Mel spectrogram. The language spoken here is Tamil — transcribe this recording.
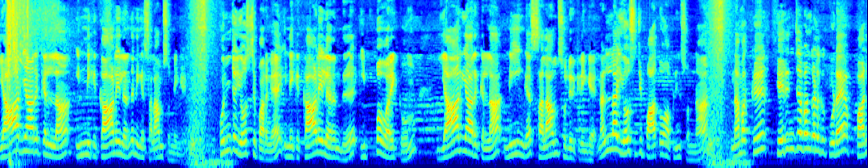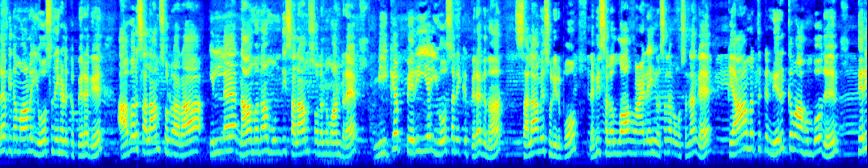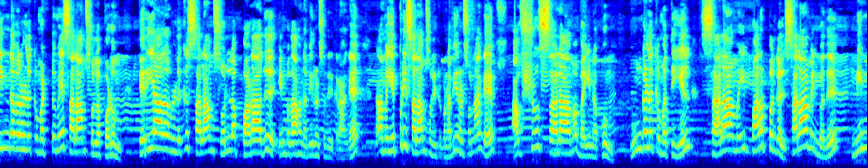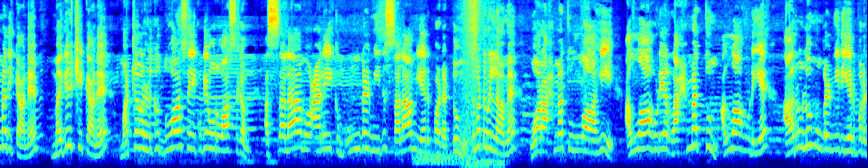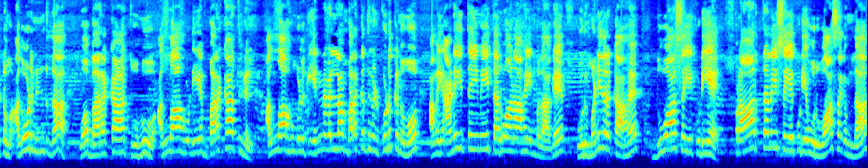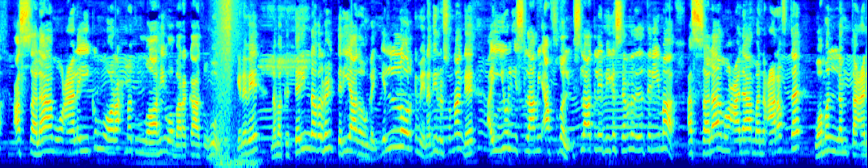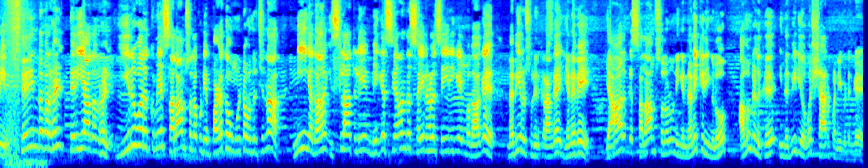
யார் யாருக்கெல்லாம் இன்னைக்கு காலையில இருந்து நீங்க சலாம் சொன்னீங்க? கொஞ்சம் யோசிச்சு பாருங்க. இன்னைக்கு காலையில இருந்து இப்போ வரைக்கும் யார் யாருக்கெல்லாம் நீங்க சலாம் சொல்லியிருக்கிறீங்க நல்லா யோசிச்சு பார்த்தோம் அப்படின்னு சொன்னா நமக்கு தெரிஞ்சவங்களுக்கு கூட பல விதமான யோசனைகளுக்கு பிறகு அவர் சலாம் சொல்றாரா? இல்ல நாம தான் முந்தி சலாம் சொல்லணுமான்ற மிக பெரிய யோசனைக்கு பிறகுதான் சலாமே சொல்லியிருப்போம். நபி ஸல்லல்லாஹு அலஹி வஸல்லம் அவங்க சொன்னாங்க கியாமத்துக்கு நெருக்கமாகும் போது தெரிந்தவர்களுக்கு மட்டுமே சலாம் சொல்லப்படும். தெரியாதவர்களுக்கு சலாம் சொல்லப்படாது என்பதாக நபிகள் சொல்லியிருக்கிறாங்க. நாம எப்படி சலாம் சொல்லிட்டு இருக்கோம்? நபிகள் சொன்னாங்க அப்ஷு சலாம பைனக்கும். உங்களுக்கு மத்தியில் சலாமை பரப்புங்கள். சலாம் என்பது நிம்மதிக்கான மகிழ்ச்சிக்கான மற்றவர்களுக்கு துவா செய்யக்கூடிய ஒரு வாசகம். அஸ்ஸலாமு அலைக்கும். உங்கள் மீது சலாம் ஏற்படட்டும். இது மட்டும் இல்லாம ஓ ரஹ்மத்துல்லாஹி. அல்லாஹுடைய ரஹ்மத்தும் அல்லாஹுடைய அருளும் உங்கள் மீது ஏற்படட்டும். அதோடு நின்றுதா? ஓ பரக்காத்துஹு அல்லாஹுடைய பரக்காத்துகள் அல்லாஹ் உங்களுக்கு என்னவெல்லாம் பரக்கத்துகள் கொடுக்கணுமோ அவை அனைத்தையுமே தருவானாக என்பதாக ஒரு மனிதருக்காக துவா செய்யக்கூடிய பிரார்த்தனை செய்யக்கூடிய ஒரு வாசகம் தான் அஸ்ஸலாமு அலைக்கும் வரஹமத்துல்லாஹி ஓ பரகாத்துஹு எனவே நமக்கு தெரிந்தவர்கள் தெரியாதவங்க எல்லோருக்குமே நபிகள் சொன்னாங்க ஐயுல் இஸ்லாமி அஃதல். இஸ்லாத்திலே மிக சிறந்தது எது தெரியுமா? அஸ்ஸலாமு அலா மன் அரஃப்த வமன் லம் தெரிந்தவர்கள் தெரியாதவர்கள் இருவருக்குமே சலாம் சொல்லக்கூடிய பழக்கம் உங்கள்கிட்ட வந்துருச்சுன்னா நீங்க தான் இஸ்லாத்திலேயே மிக சிறந்த செயல்களை செய்றீங்க என்பதாக நபிகள் சொல்லியிருக்கிறாங்க. எனவே யாருக்கு சலாம் சொல்லணும்னு நீங்கள் நினைக்கிறீங்களோ அவங்களுக்கு இந்த வீடியோவை ஷேர் பண்ணிவிடுங்க.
